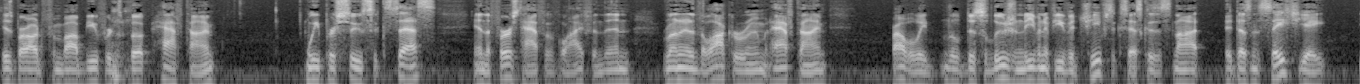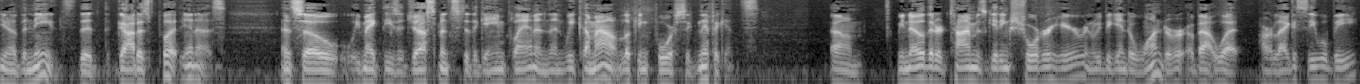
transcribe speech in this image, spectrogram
is borrowed from Bob Buford's book Halftime. We pursue success in the first half of life, and then run into the locker room at halftime probably a little disillusioned, even if you've achieved success, because it's not, it doesn't satiate, you know, the needs that God has put in us. And so we make these adjustments to the game plan, and then we come out looking for significance. Um, we know that our time is getting shorter here, and we begin to wonder about what our legacy will be.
